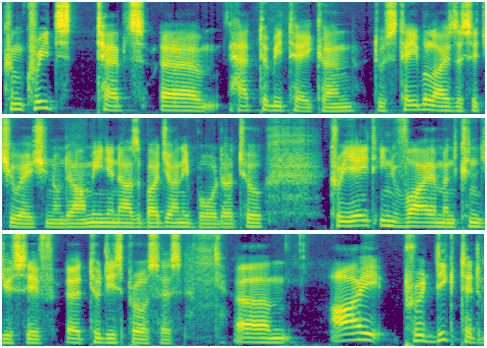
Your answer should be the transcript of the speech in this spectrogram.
concrete steps um, had to be taken to stabilize the situation on the Armenian-Azerbaijani border to create environment conducive uh, to this process. Um, I predicted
